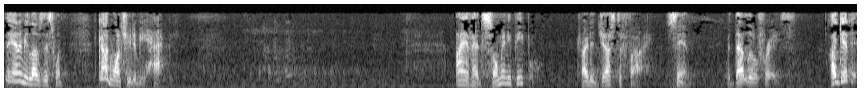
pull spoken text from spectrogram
the enemy loves this one. God wants you to be happy. I have had so many people try to justify sin with that little phrase. I get it.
